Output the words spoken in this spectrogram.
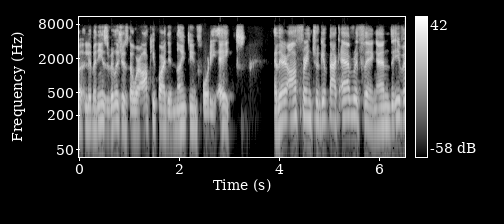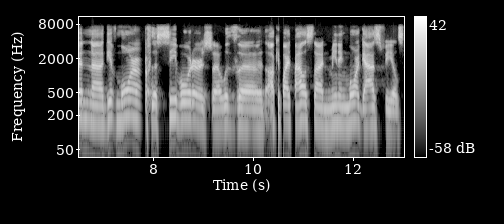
Lebanese villages that were occupied in 1948. And they're offering to give back everything and even uh, give more of the sea borders uh, with uh, occupied Palestine, meaning more gas fields.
